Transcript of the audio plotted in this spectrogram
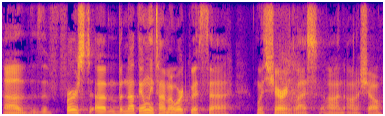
uh, the first, uh, but not the only time I worked with uh, with Sharon Gless on on a show.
